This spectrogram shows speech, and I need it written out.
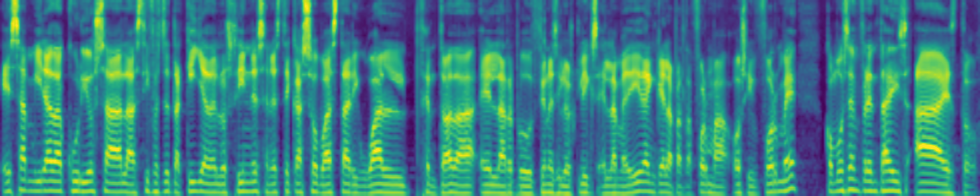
Esa mirada curiosa a las cifras de taquilla de los cines, en este caso, va a estar igual centrada en las reproducciones y los clics en la medida en que la plataforma os informe. ¿Cómo os enfrentáis a esto?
